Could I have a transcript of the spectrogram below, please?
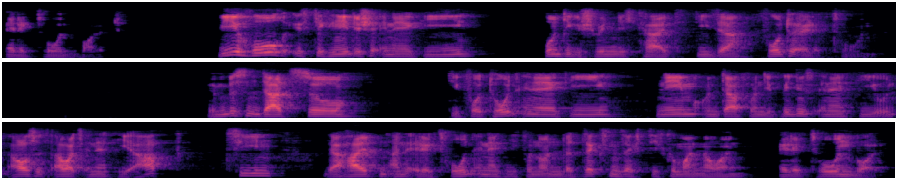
Elektronenvolt. Wie hoch ist die kinetische Energie und die Geschwindigkeit dieser Photoelektronen? Wir müssen dazu die Photonenergie nehmen und davon die Bindungsenergie und Ausschussarbeitsenergie abziehen und erhalten eine Elektronenenergie von 966,9 Elektronenvolt.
